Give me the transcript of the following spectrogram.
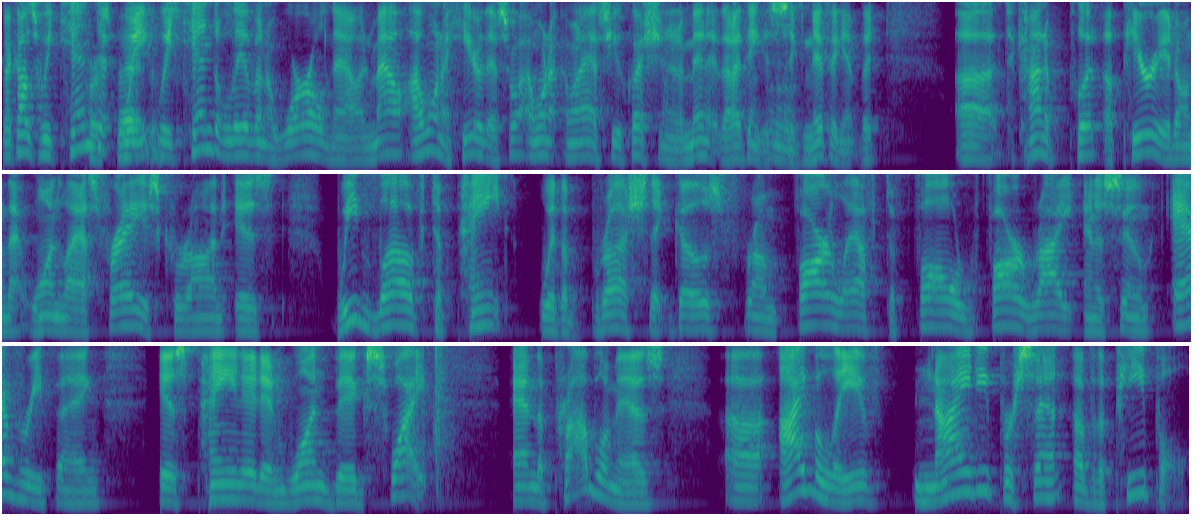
because we tend to we, we tend to live in a world now and mal i want to hear this i want to, I want to ask you a question in a minute that i think is mm. significant but uh, to kind of put a period on that one last phrase Karan is we love to paint with a brush that goes from far left to far far right and assume everything is painted in one big swipe and the problem is uh, I believe 90% of the people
